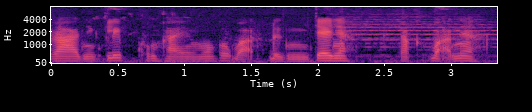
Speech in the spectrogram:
ra những clip không hay, mong các bạn đừng chê nha. Chào các bạn nha.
